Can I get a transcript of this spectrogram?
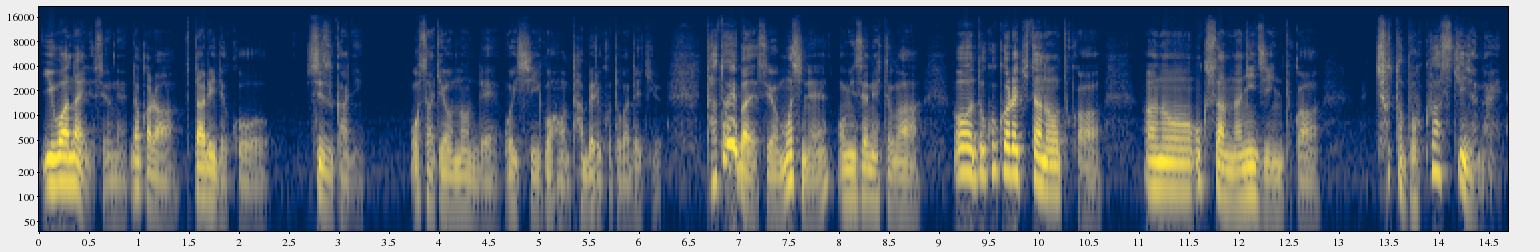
言わないですよね。だから2人でこう静かにお酒を飲んで美味しいご飯を食べることができる例えばですよもしねお店の人が「あどこから来たの?」とか「あの奥さん何人?」とかちょっと僕は好きじゃないな。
